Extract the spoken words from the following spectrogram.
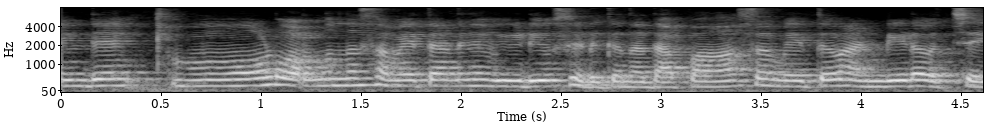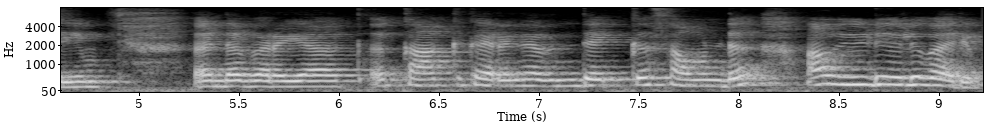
എന്റെ മോൾ ഉറങ്ങുന്ന സമയത്താണ് ഞാൻ വീഡിയോസ് എടുക്കുന്നത്. അപ്പോൾ ആ സമയത്ത് വണ്ടിയുടെ ഒച്ചയും എന്താ പറയുക കാക്ക കരഞ്ഞതിന്റെയൊക്കെ സൗണ്ട് ആ വീഡിയോയിൽ വരും.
